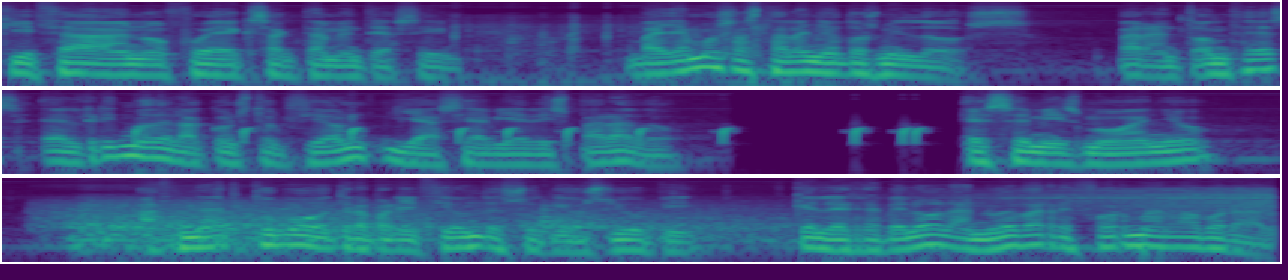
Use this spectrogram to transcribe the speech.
Quizá no fue exactamente así. Vayamos hasta el año 2002. Para entonces, el ritmo de la construcción ya se había disparado. Ese mismo año, Aznar tuvo otra aparición de su dios Yuppie, que le reveló la nueva reforma laboral.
